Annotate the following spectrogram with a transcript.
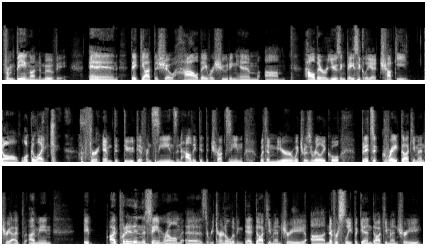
from being on the movie. And they got to show how they were shooting him, um, how they were using basically a Chucky doll lookalike for him to do different scenes and how they did the truck scene with a mirror, which was really cool. But it's a great documentary. I, I mean, it, I put it in the same realm as the Return of the Living Dead documentary, uh, Never Sleep Again documentary,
